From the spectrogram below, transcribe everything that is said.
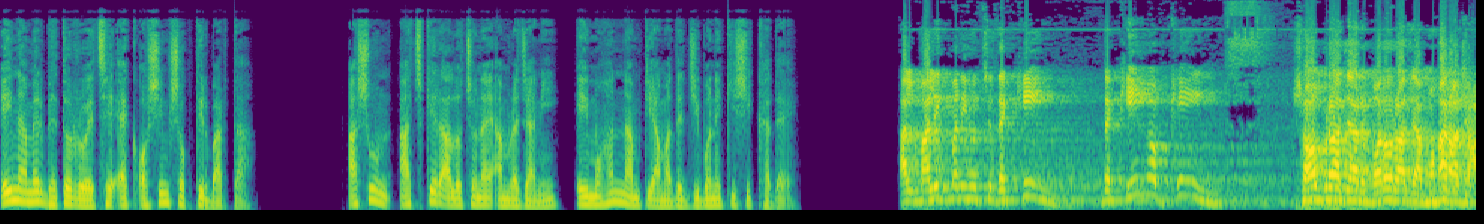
এই নামের ভেতর রয়েছে এক অসীম শক্তির বার্তা। আসুন আজকের আলোচনায় আমরা জানি এই মহান নামটি আমাদের জীবনে কি শিক্ষা দেয়। আল মালিক মানে হচ্ছে the king the king of kings. সব রাজার বড় রাজা, মহারাজা।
